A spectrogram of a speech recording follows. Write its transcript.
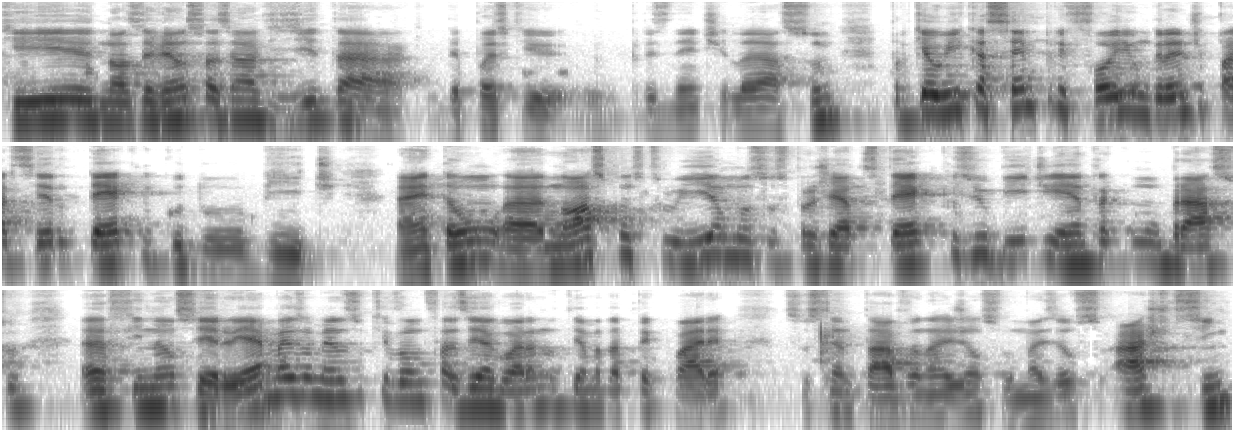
que nós devemos fazer uma visita depois que o presidente Ilan assume, porque o ICA sempre foi um grande parceiro técnico do BID. Né? Então, uh, nós construíamos os projetos técnicos e o BID entra com o braço uh, financeiro. E é mais ou menos o que vamos fazer agora no tema da pecuária sustentável na região sul. Mas eu acho sim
